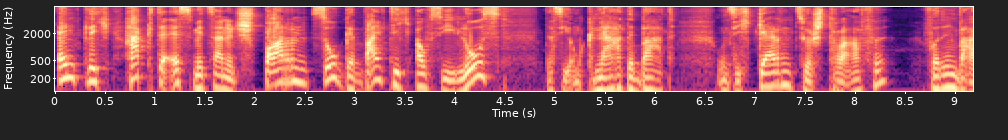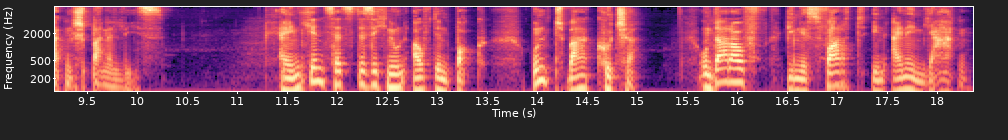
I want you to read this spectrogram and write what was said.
Endlich hackte es mit seinen Sporn so gewaltig auf sie los, dass sie um Gnade bat und sich gern zur Strafe vor den Wagen spannen ließ. Hähnchen setzte sich nun auf den Bock und war Kutscher, und darauf ging es fort in einem Jagen.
